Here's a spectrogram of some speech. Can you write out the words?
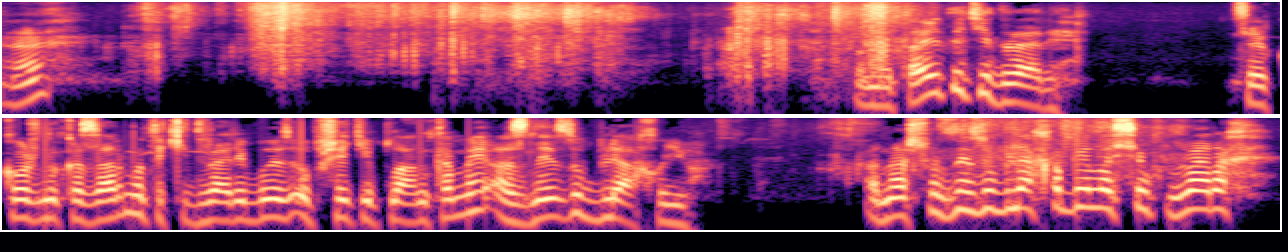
А? Пам'ятаєте ті двері? Це в кожну казарму такі двері були обшиті планками, а знизу бляхою. А на що знизу бляха билася в дверах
